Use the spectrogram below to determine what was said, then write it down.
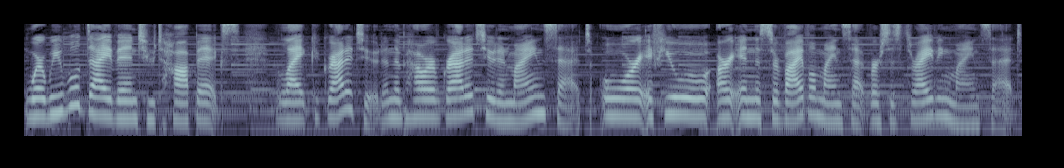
where we will dive into topics like gratitude and the power of gratitude and mindset, or if you are in the survival mindset versus thriving mindset,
